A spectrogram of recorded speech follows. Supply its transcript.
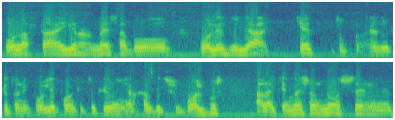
Όλα αυτά έγιναν μέσα από πολλή δουλειά και του Πρόεδρου και των υπολείπων και του κ. Νιαρχάκου και τους υπόλοιπους, αλλά και μέσω ενός ε,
